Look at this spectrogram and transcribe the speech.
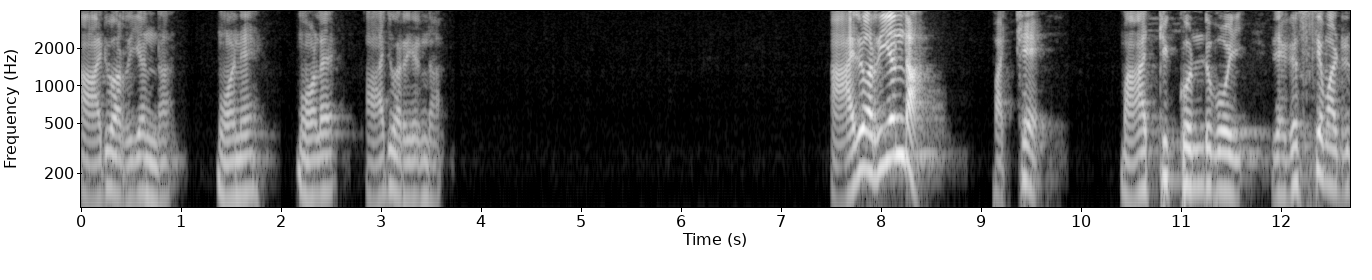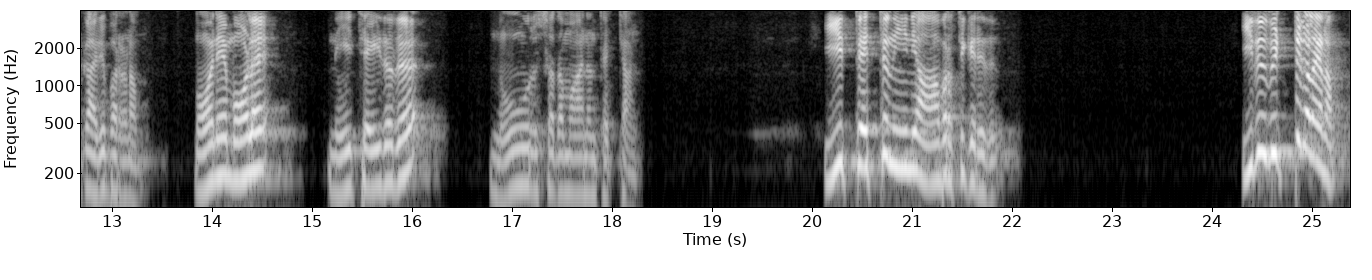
ആരും അറിയണ്ട. മോനെ മോളെ ആരും അറിയണ്ട. ആരും അറിയണ്ട. പക്ഷേ മാറ്റിക്കൊണ്ടുപോയി രഹസ്യമായിട്ടൊരു കാര്യം പറയണം. മോനെ മോളെ നീ ചെയ്തത് നൂറ് ശതമാനം തെറ്റാണ്. ഈ തെറ്റ് നീ ഇനി ആവർത്തിക്കരുത്. ഇത് വിട്ടുകളയണം.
